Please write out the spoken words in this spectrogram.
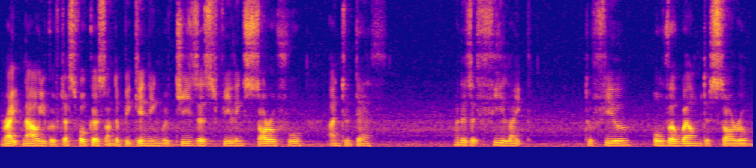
right now you could just focus on the beginning with Jesus feeling sorrowful unto death. What does it feel like to feel overwhelmed with sorrow,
